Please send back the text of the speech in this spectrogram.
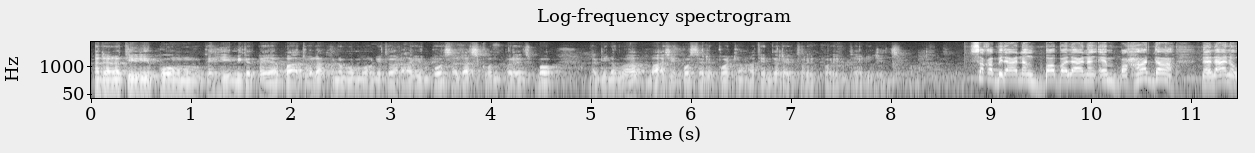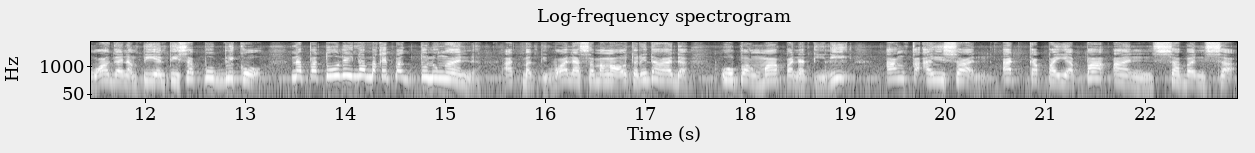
Nananatili pong tahimik at payapa at wala po namomonitor ayon po sa last conference po na ginawa base po sa report ng ating Directorate for Intelligence po. Sa kabila ng babala ng embahada, nananawagan ng PNP sa publiko na patuloy na makipagtulungan at magtiwala sa mga otoridad upang mapanatili ang kaayusan at kapayapaan sa bansa.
